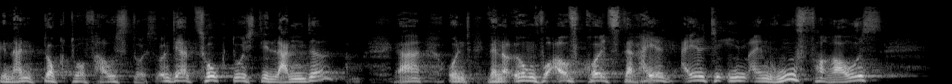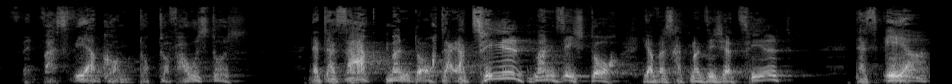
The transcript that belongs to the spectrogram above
genannt Dr. Faustus. Und der zog durch die Lande ja, und wenn er irgendwo aufkreuzte, eilte ihm ein Ruf voraus, wenn was wer kommt, Dr. Faustus. Ja, da sagt man doch, da erzählt man sich doch. Ja, was hat man sich erzählt? Dass er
